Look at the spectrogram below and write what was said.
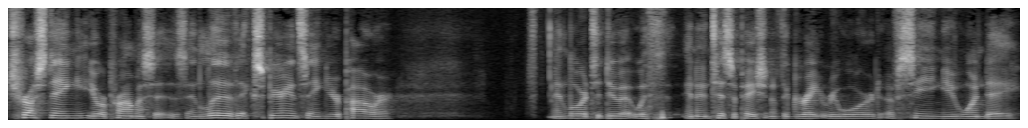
trusting your promises and live experiencing your power. And Lord, to do it with an anticipation of the great reward of seeing you one day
